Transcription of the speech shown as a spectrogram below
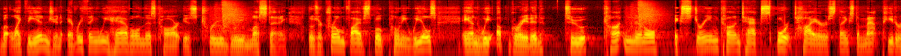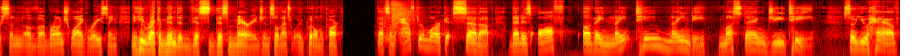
But like the engine, everything we have on this car is true blue Mustang. Those are chrome five spoke pony wheels, and we upgraded to Continental Extreme Contact Sport tires, thanks to Matt Peterson of uh, Braunschweig Racing. And he recommended this this marriage, and so that's what we put on the car. That's an aftermarket setup that is off of a 1990 Mustang GT. So you have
